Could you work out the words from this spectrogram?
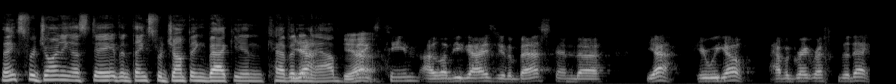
Thanks for joining us, Dave, and thanks for jumping back in, Kevin and Ab. Yeah. Thanks, team. I love you guys. You're the best, and uh, yeah, here we go. Have a great rest of the day.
